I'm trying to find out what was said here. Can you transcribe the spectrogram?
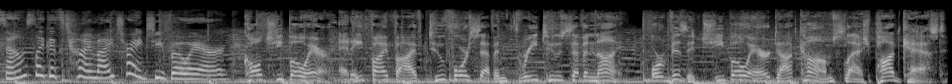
Sounds like it's time I tried Cheapo Air. Call Cheapo Air at 855 247 3279 or visit cheapoair.com slash podcast.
